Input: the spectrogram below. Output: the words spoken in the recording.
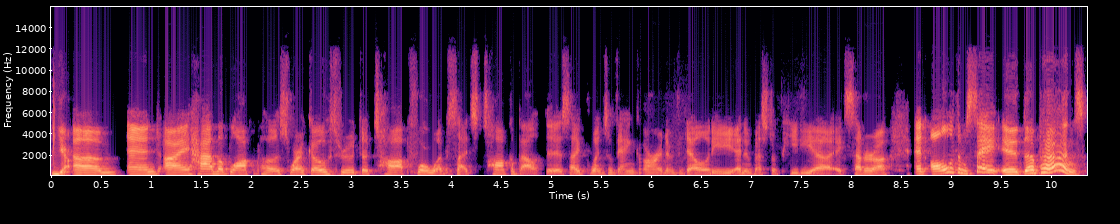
Yeah. Um, and I have a blog post where I go through the top four websites to talk about this. I went to Vanguard and Fidelity and Investopedia, etc. And all of them say it depends.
